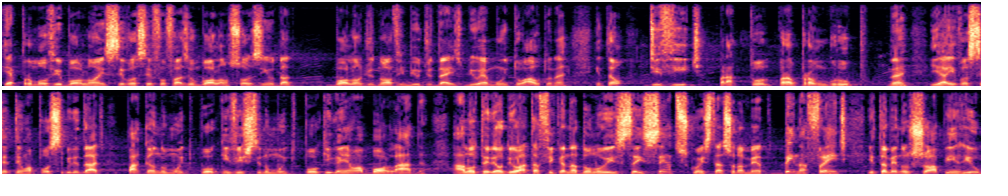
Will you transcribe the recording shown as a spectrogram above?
que é promover bolões. Se você for fazer um bolão sozinho, dá bolão de 9 mil, de 10 mil, é muito alto, né? Então, divide para um grupo né? E aí você tem uma possibilidade, pagando muito pouco, investindo muito pouco e ganhar uma bolada. A Loteria Aldeota fica na Dom Luiz 600 com estacionamento bem na frente e também no Shopping Rio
